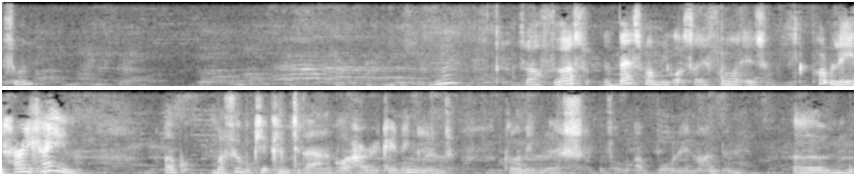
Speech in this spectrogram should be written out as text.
this one. Hmm. So our first, the best one we got so far is probably Harry Kane. I've got, my football kit came today and I got Harry Kane England because I'm English. I'm born in London. Um,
